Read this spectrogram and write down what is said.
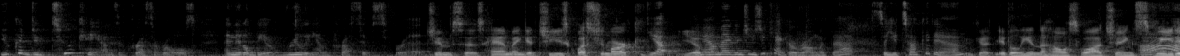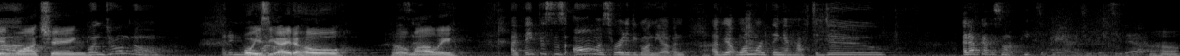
you could do two cans of crescent rolls and it'll be a really impressive spread. Jim says ham, egg, and cheese? Question mark. Yep, Yep. ham, egg, and cheese. You can't go wrong with that. So you tuck it in. We got Italy in the house watching. Sweden Ah, watching. Buongiorno. I didn't Boise, Idaho. Hello? Molly. I think this is almost ready to go in the oven. I've got one more thing I have to do. And I've got this on a pizza pan, as you can see that. Uh huh.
